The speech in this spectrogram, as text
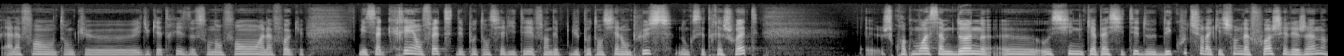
à la fois en tant qu'éducatrice de son enfant, à la fois que. Mais ça crée en fait des potentialités, enfin du potentiel en plus, donc c'est très chouette. Euh, Je crois que moi, ça me donne euh, aussi une capacité d'écoute sur la question de la foi chez les jeunes.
